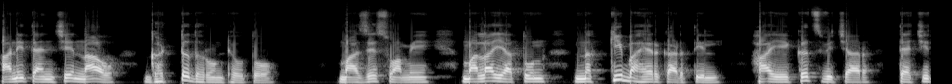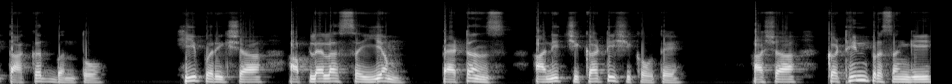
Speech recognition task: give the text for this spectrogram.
आणि त्यांचे नाव घट्ट धरून ठेवतो. माझे स्वामी मला यातून नक्की बाहेर काढतील. हा एकच विचार त्याची ताकद बनतो. ही परीक्षा आपल्याला संयम पॅटर्न्स आणि चिकाटी शिकवते. अशा कठीण प्रसंगी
